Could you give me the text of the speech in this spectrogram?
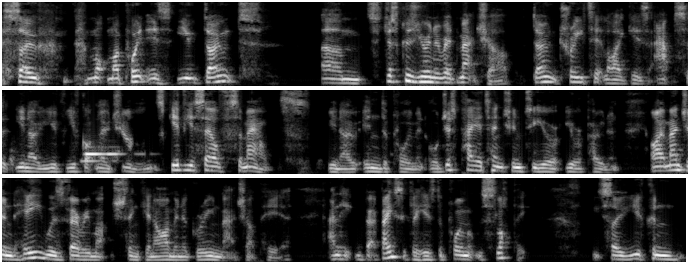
So my, my point is, you don't um, just because you're in a red matchup, don't treat it like it's absolute. You know, you've you've got no chance. Give yourself some outs. You know, in deployment, or just pay attention to your your opponent. I imagine he was very much thinking, "I'm in a green matchup here," and he, basically his deployment was sloppy. So you can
